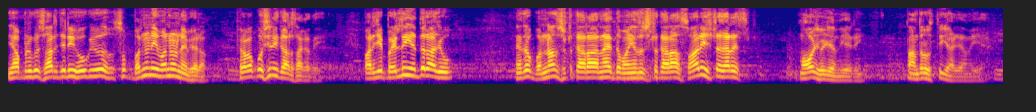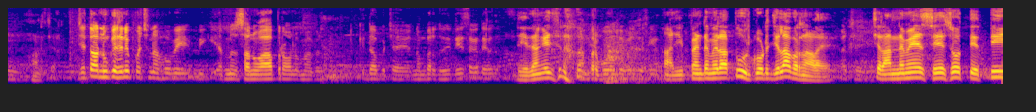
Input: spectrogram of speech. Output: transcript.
ਜੇ ਆਪਣੀ ਕੋਈ ਸਰਜਰੀ ਹੋ ਗਈ ਉਹ ਬੰਨਣੀ ਬੰਨਣੇ ਫਿਰ। ਫਿਰ ਆਪਾਂ ਕੁਝ ਨਹੀਂ ਕਰ ਸਕਦੇ। ਪਰ ਜੇ ਪਹਿਲਾਂ ਹੀ ਇੱਧਰ ਆ ਜਾਓ ਨਹੀਂ ਤਾਂ ਬੰਨਣ ਛੁਟਕਾਰਾ ਨਹੀਂ ਦਵਾਈਆਂ ਤੋਂ ਛੁਟਕਾਰਾ ਸਾਰੀ ਛੁਟਕਾਰੇ ਮੌਜ ਹੋ ਜਾਂਦੀ ਹੈ ਨਹੀਂ ਤੰਦਰੁਸਤੀ ਆ ਜਾਂਦੀ ਹੈ। ਹੁਣ ਚ ਜੇ ਤੁਹਾਨੂੰ ਕਿਸੇ ਨੇ ਪੁੱਛਣਾ ਹੋਵੇ ਵੀ ਕਿ ਸਾਨੂੰ ਆਹ ਪ੍ਰੋਬਲਮ ਹੈ ਫਿਰ ਕਿੱਦਾਂ ਪੁੱਛਿਆ ਨੰਬਰ ਤੁਸੀਂ ਦੇ ਸਕਦੇ ਹੋ? ਦੇ ਦਾਂਗੇ ਜੀ। ਨੰਬਰ ਬੋਲ ਦਿਓ ਫਿਰ ਤੁਸੀਂ ਹਾਂਜੀ ਪਿੰਡ ਮੇਰਾ ਧੂਰਕੋਟ ਜ਼ਿਲ੍ਹਾ ਬਰਨਾਲਾ ਹੈ। ਅੱਛਾ ਜੀ। 94633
